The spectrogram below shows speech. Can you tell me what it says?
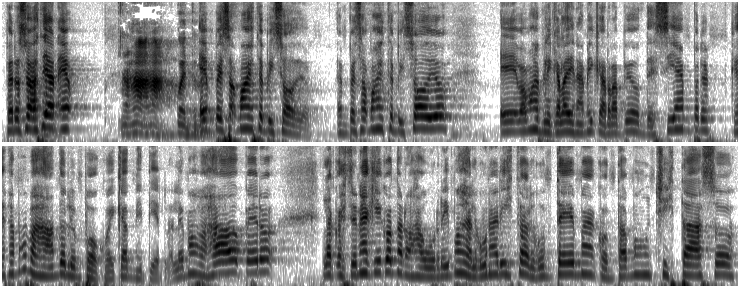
Pero Sebastián, eh, Ajá, ajá, cuéntame. empezamos este episodio. Empezamos este episodio. Eh, vamos a explicar la dinámica rápido de siempre. Que estamos bajándole un poco, hay que admitirlo. Le hemos bajado, pero la cuestión es aquí cuando nos aburrimos de alguna arista, de algún tema, contamos un chistazo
